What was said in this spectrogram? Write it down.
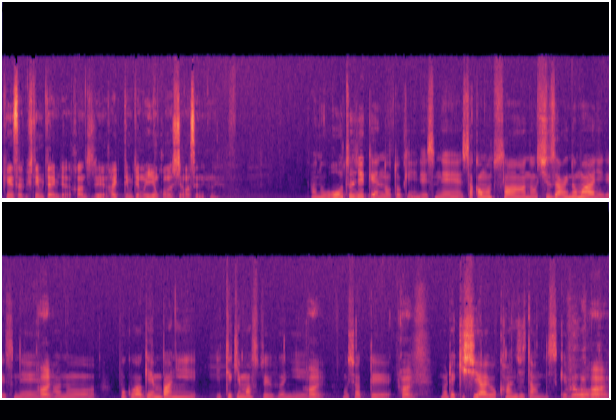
検索してみたいみたいな感じで入ってみてもいいのかもしれませんよね。あの大津事件の時にですね坂本さんあの取材の前にですね、はい、あの僕は現場に行ってきますというふうにおっしゃって、はい、まあ、歴史愛を感じたんですけど、はい、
